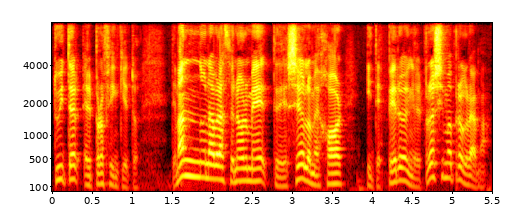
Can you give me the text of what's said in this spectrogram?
Twitter, el profe inquieto. Te mando un abrazo enorme, te deseo lo mejor y te espero en el próximo programa.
